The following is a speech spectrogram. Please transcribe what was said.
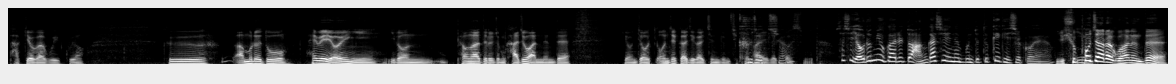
바뀌어 가고 있고요. 그 아무래도 해외 여행이 이런 변화들을 좀 가져왔는데 이게 언제 언제까지 갈지는 좀 지켜봐야 그렇죠. 될것 같습니다. 사실 여름 휴가를 또 안 가시는 분들도 꽤 계실 거예요. 휴포자라고 예. 하는데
